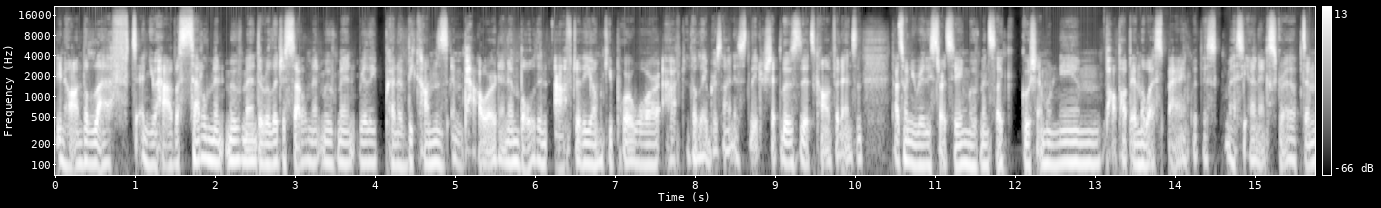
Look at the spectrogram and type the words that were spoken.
you know, on the left, and you have a settlement movement, the religious settlement movement really kind of becomes empowered and emboldened after the Yom Kippur War, after the labor Zionist leadership loses its confidence. And that's when you really start seeing movements like Gush Emunim pop up in the West Bank with this messianic script. And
